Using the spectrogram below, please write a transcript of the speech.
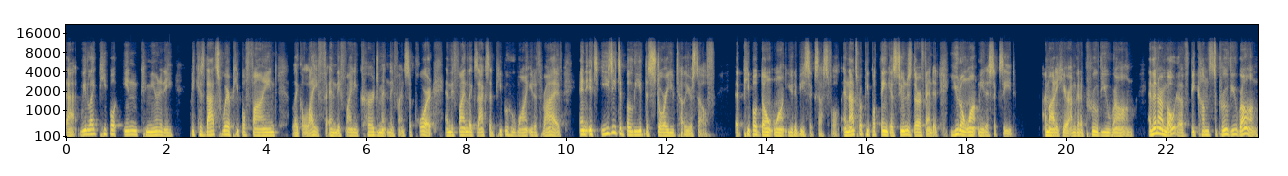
that. We like people in community because that's where people find like life and they find encouragement and they find support and they find, like Zach said, people who want you to thrive. And it's easy to believe the story you tell yourself that people don't want you to be successful. And that's what people think as soon as they're offended. You don't want me to succeed. I'm out of here. I'm going to prove you wrong. And then our motive becomes to prove you wrong.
